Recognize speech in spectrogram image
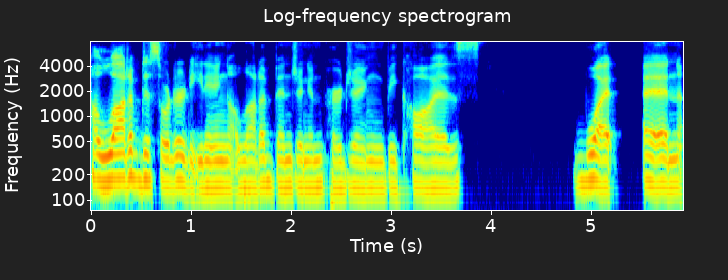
a lot of disordered eating, a lot of binging and purging because what an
